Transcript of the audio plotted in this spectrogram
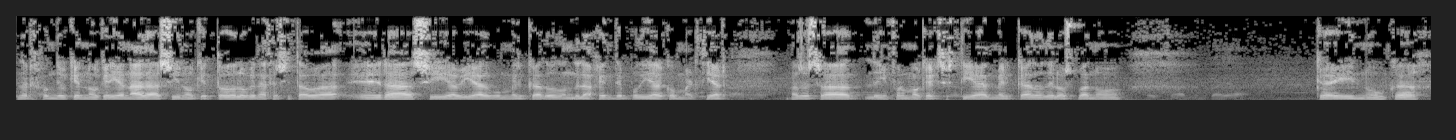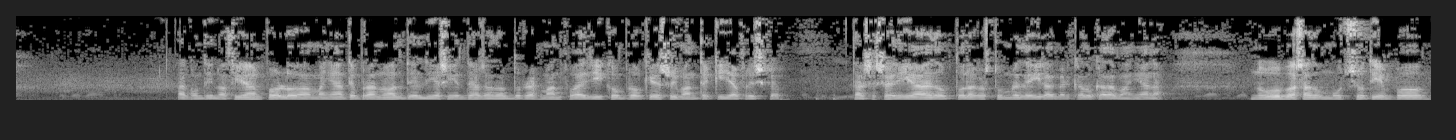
le respondió que no quería nada, sino que todo lo que necesitaba era si había algún mercado donde la gente pudiera comerciar Asad le informó que existía el mercado de los Banu Kainuka. A continuación, por la mañana temprano al del día siguiente, Hazrat Abdurrahman fue allí y compró queso y mantequilla fresca. Tras ese día adoptó la costumbre de ir al mercado cada mañana. No hubo pasado mucho tiempo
